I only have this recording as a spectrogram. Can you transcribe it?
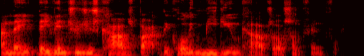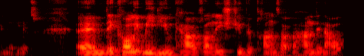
and they they've introduced carbs back, they call it medium carbs or something. Fucking idiots. Um, they call it medium carbs on these stupid plans that they're handing out.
